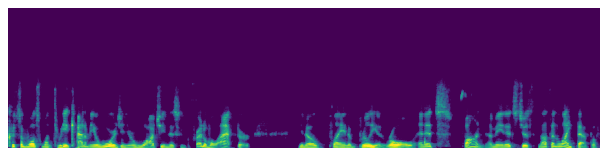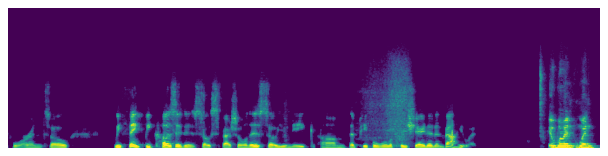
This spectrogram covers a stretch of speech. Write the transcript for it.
Christoph Waltz won three Academy Awards and you're watching this incredible actor, you know, playing a brilliant role. And it's fun. I mean, it's just nothing like that before. And so, we think because it is so special, it is so unique, um, that people will appreciate it and value it. When when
